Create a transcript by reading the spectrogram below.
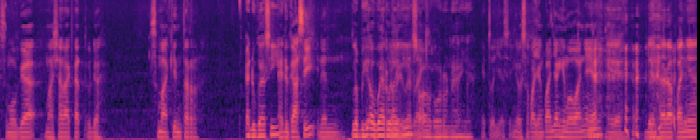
semoga masyarakat udah semakin Edukasi. teredukasi dan lebih aware Lebih lagi aware soal lagi. corona ya. itu aja sih nggak usah panjang-panjang himbauannya ya. Iya. Dan harapannya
